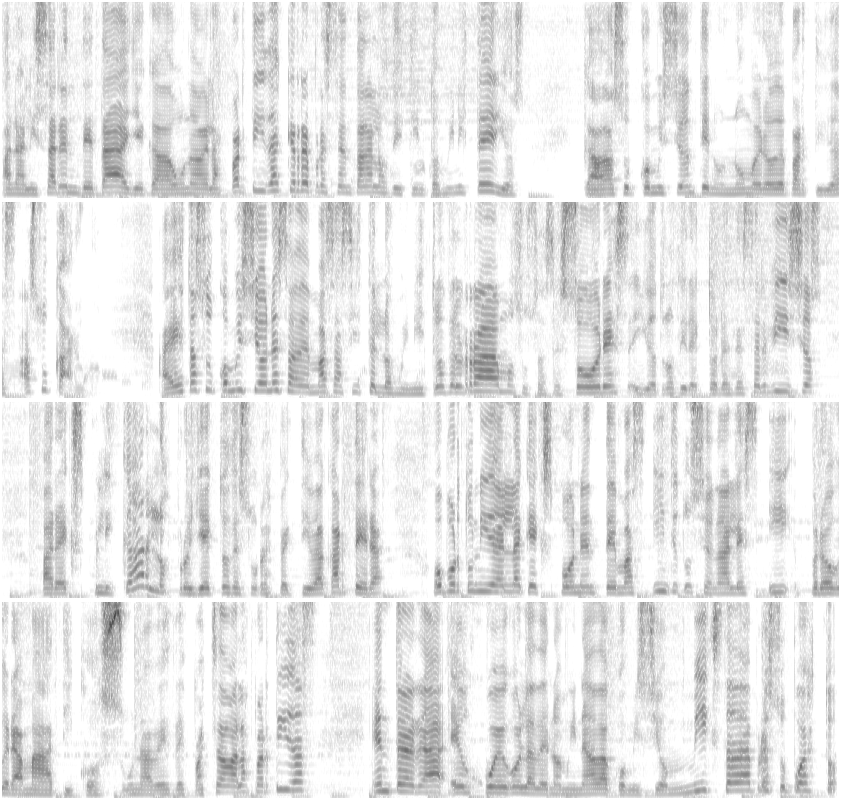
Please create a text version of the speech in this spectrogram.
analizar en detalle cada una de las partidas que representan a los distintos ministerios. Cada subcomisión tiene un número de partidas a su cargo. A estas subcomisiones además asisten los ministros del ramo, sus asesores y otros directores de servicios para explicar los proyectos de su respectiva cartera, oportunidad en la que exponen temas institucionales y programáticos. Una vez despachadas las partidas, entrará en juego la denominada Comisión Mixta de Presupuesto,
